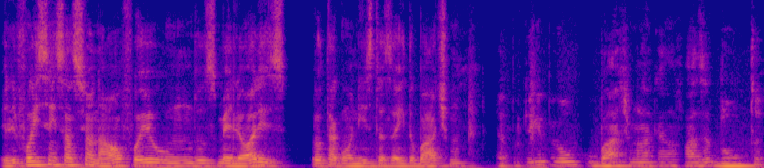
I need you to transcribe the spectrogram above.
ele foi sensacional, foi um dos melhores protagonistas aí do Batman. É porque ele pegou o Batman naquela fase adulta.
